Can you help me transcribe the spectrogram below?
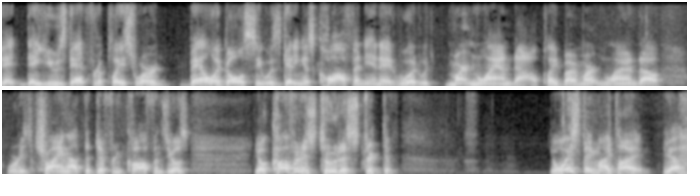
that they used that for the place where Bela Lugosi was getting his coffin in Ed Wood with Martin Landau, played by Martin Landau, where he's trying out the different coffins. He goes, Your coffin is too restrictive. You're wasting my time. Yeah.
